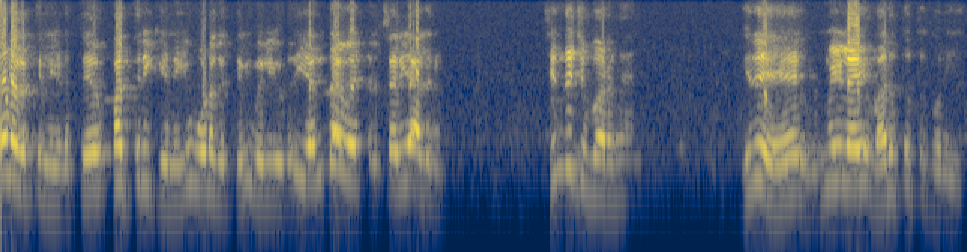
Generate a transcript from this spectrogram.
ஊடகத்தில் எடுத்து பத்திரிகையிலையும் ஊடகத்தில் வெளியிடுவது எந்த விதத்தில் சரியாக இருக்கும் சிந்திச்சு பாருங்க. இது உண்மையிலே வருத்தத்துக்குரியது.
